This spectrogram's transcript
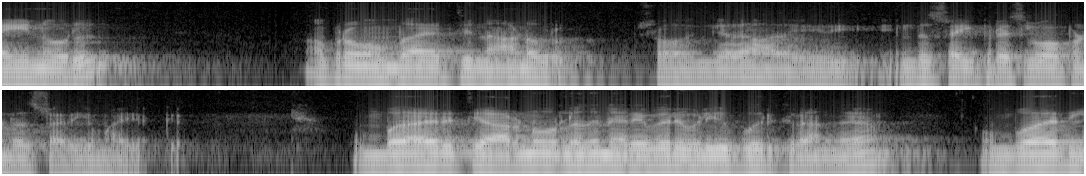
ஐநூறு அப்புறம் ஒம்பதாயிரத்தி நானூறு. ஸோ இங்கே தான் இந்த ஸ்ட்ரைக் ப்ரைஸில் ஓப்பன் இன்ட்ரெஸ்ட் அதிகமாகிருக்கு ஒம்பதாயிரத்தி அறநூறுலேருந்து நிறைய பேர் வெளியே போயிருக்கிறாங்க. ஒம்பதாயிரத்தி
